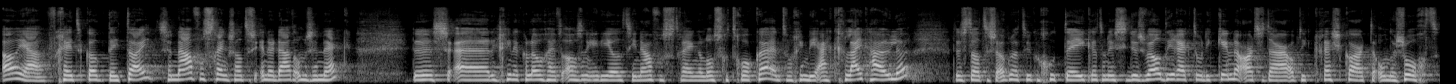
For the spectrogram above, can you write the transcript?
oh ja, vergeet ik ook detail, zijn navelstreng zat dus inderdaad om zijn nek. Dus uh, de gynaecoloog heeft als een idioot die navelstrengen losgetrokken. En toen ging hij eigenlijk gelijk huilen. Dus dat is ook natuurlijk een goed teken. Toen is hij dus wel direct door die kinderarts daar op die crashcard onderzocht.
